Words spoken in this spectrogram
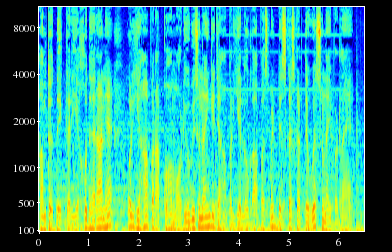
हम तो देखकर ये खुद हैरान हैं, और यहाँ पर आपको हम ऑडियो भी सुनाएँगे, जहाँ पर ये लोग आपस में डिस्कस करते हुए सुनाई पड़ रहे हैं।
